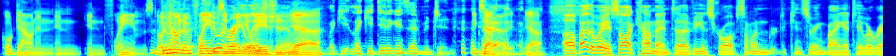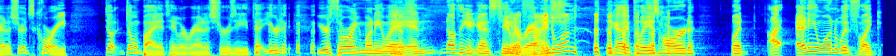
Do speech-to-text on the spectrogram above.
go down in in, in flames, go Do it- down in flames in in regulation, regulation. Yeah, Like you, like you did against Edmonton. exactly. yeah. Uh, by the way, I saw a comment. Uh, if you can scroll up, someone considering buying a Taylor Raddysh. It's Corey. Don't don't buy a Taylor Raddysh jersey. That you're you're throwing money away, and nothing against Taylor gonna Raddysh. find one? the guy plays hard, but I, anyone with like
